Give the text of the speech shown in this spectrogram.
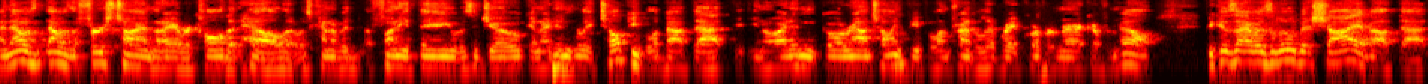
And that was that was the first time that I ever called it hell. It was kind of a, a, funny thing. It was a joke, and I didn't really tell people about that. You know, I didn't go around telling people I'm trying to liberate corporate America from hell because I was a little bit shy about that.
